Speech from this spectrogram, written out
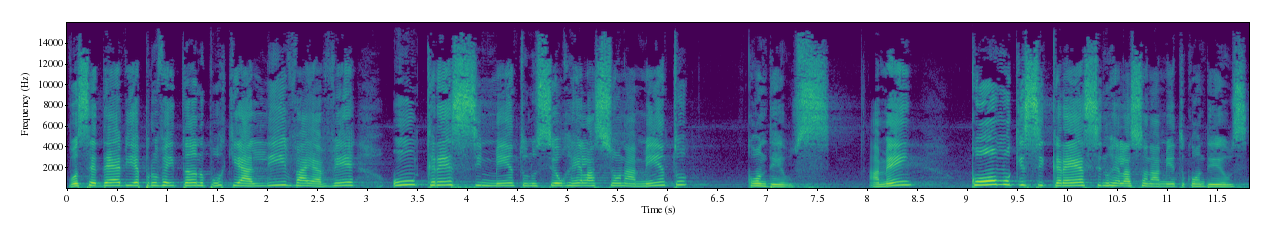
você deve ir aproveitando, porque ali vai haver um crescimento no seu relacionamento com Deus. Amém? Como que se cresce no relacionamento com Deus?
